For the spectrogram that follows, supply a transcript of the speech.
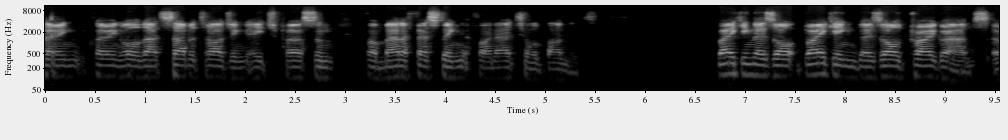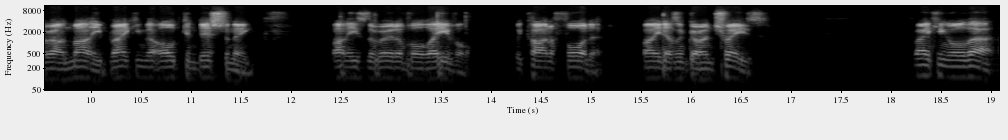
clearing, clearing all that, sabotaging each person from manifesting financial abundance. Breaking those old, breaking those old programs around money, breaking the old conditioning. Money's the root of all evil. We can't afford it. Money doesn't grow on trees. Breaking all that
